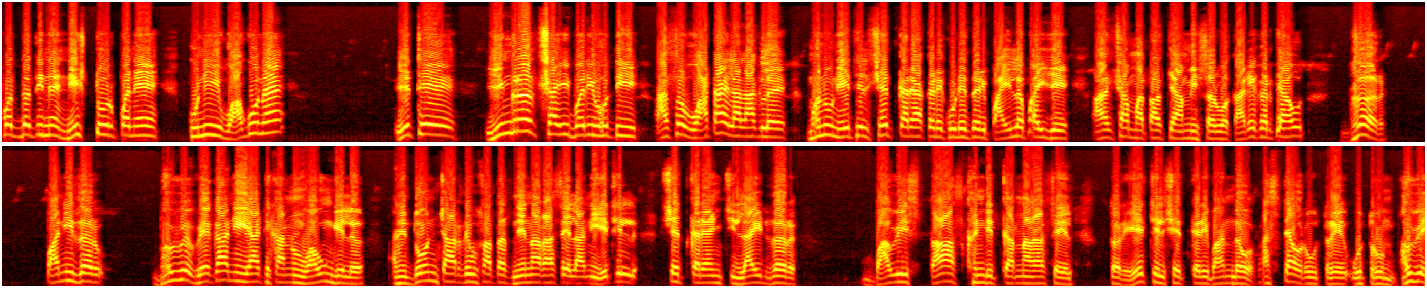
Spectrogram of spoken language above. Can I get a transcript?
पद्धतीने निष्ठुरपणे कुणी वागू नये. येथे इंग्रजशाही बरी होती असं वाटायला लागलंय. म्हणून येथील शेतकऱ्याकडे कुठेतरी पाहिलं पाहिजे. अशा मताचे आम्ही सर्व कार्यकर्ते आहोत. जर पाणी जर भव्य वेगाने या ठिकाणून वाहून गेलं आणि दोन चार दिवसातच नेणार असेल आणि येथील शेतकऱ्यांची लाइट जर बावीस तास खंडित करणार असेल तर येथील शेतकरी बांधव रस्त्यावर उतरे उतरून भव्य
